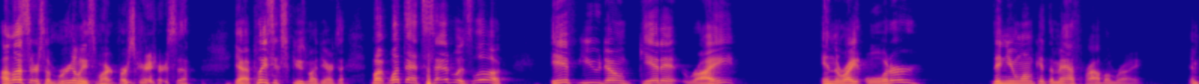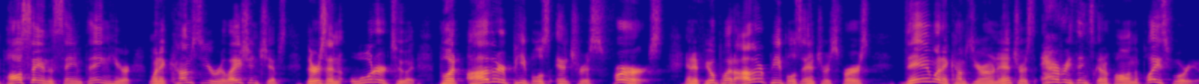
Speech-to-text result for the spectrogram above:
Unless there's some really smart first graders. yeah, please excuse my dear But what that said was look, if you don't get it right in the right order, then you won't get the math problem right. And Paul's saying the same thing here. When it comes to your relationships, there's an order to it. Put other people's interests first. And if you'll put other people's interests first, then, when it comes to your own interests, everything's going to fall into place for you.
